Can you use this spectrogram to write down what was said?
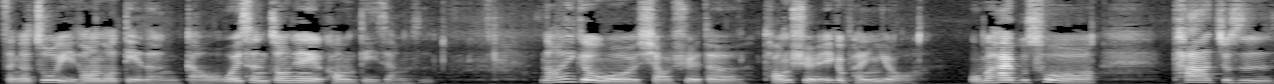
整个桌椅通通都叠得很高，围成中间一个空地这样子。然后一个我小学的同学，一个朋友，我们还不错哦。他就是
